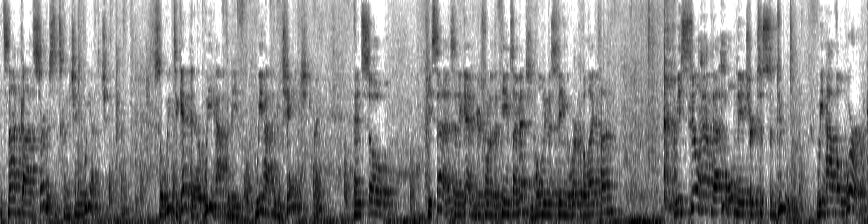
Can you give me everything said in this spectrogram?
It's not God's service that's going to change. We have to change. Right? So, we, to get there, we have to be we have to be changed. Right? And so, he says, and again, here's one of the themes I mentioned: holiness being the work of a lifetime. We still have that old nature to subdue. We have a work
